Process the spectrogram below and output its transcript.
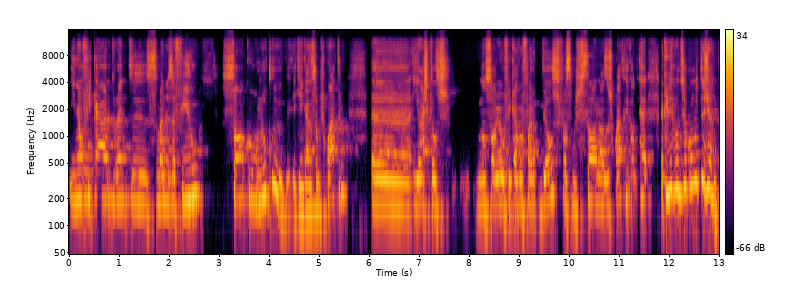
e não ficar durante semanas a fio só com o núcleo. Aqui em casa somos quatro, uh, e eu acho que eles, não só eu ficava farto deles, se fôssemos só nós os quatro, que, é, acredito que aconteceu com muita gente.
